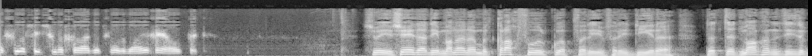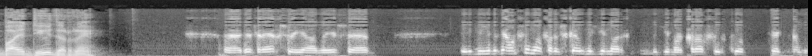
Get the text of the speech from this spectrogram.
uh, voorseisoen gehad wat vir ons baie gehelp het. So jy sê dat die manne nou moet kragvoer koop vir die vir die diere. Dit dit maak dit natuurlik baie duurder, né? Nee? Uh dis reg so ja, wees uh ek nie of sommer vir 'n skou moet jy maar moet jy maar kragvoer koop. Kyk nou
